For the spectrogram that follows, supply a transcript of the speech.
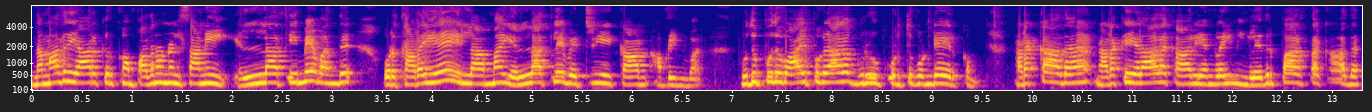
இந்த மாதிரி யாருக்கு இருக்கும்? பதினொன்றில் சனி. எல்லாத்தையுமே வந்து ஒரு தடையே இல்லாமல் எல்லாத்துலேயும் வெற்றியை காண் அப்படின்பார். புது புது வாய்ப்புகளாக குரு கொடுத்து கொண்டே இருக்கும். நடக்காத நடக்க இயலாத காரியங்களை நீங்கள் எதிர்பார்க்காத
